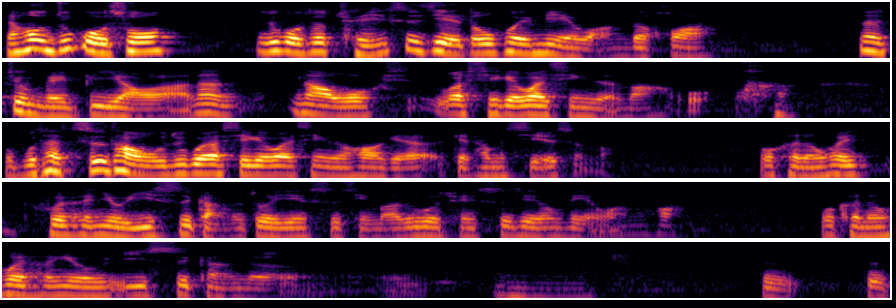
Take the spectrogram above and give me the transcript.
然后如果说如果说全世界都会灭亡的话，那就没必要了。那那我我要写给外星人吗？我。我不太知道，我如果要写给外星人的话，给他给他们写什么？我可能会会很有仪式感的做一件事情吧。如果全世界都灭亡的话，我可能会很有仪式感的，的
